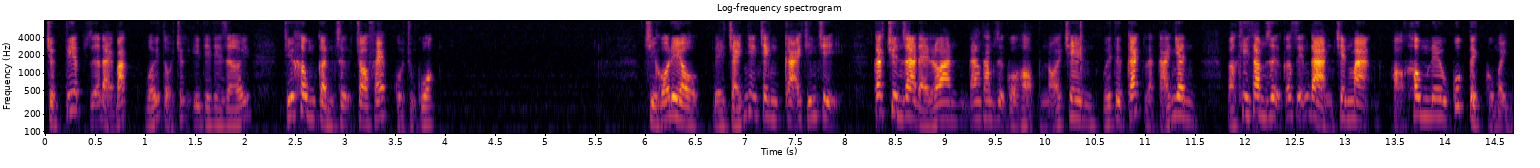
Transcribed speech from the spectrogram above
trực tiếp giữa Đài Bắc với Tổ chức Y tế Thế giới, chứ không cần sự cho phép của Trung Quốc. Chỉ có điều, để tránh những tranh cãi chính trị, các chuyên gia Đài Loan đang tham dự cuộc họp nói trên với tư cách là cá nhân và khi tham dự các diễn đàn trên mạng họ không nêu quốc tịch của mình.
